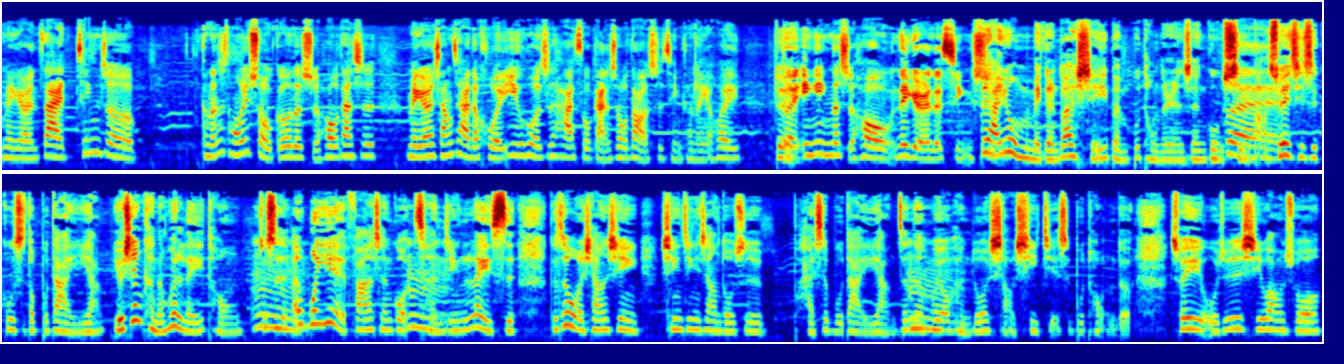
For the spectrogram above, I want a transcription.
每个人在听着可能是同一首歌的时候，但是每个人想起来的回忆，或者是他所感受到的事情，可能也会对对因应那时候那个人的情绪。对啊，因为我们每个人都在写一本不同的人生故事嘛，所以其实故事都不大一样。有些人可能会雷同，就是嗯哎、我也发生过嗯曾经类似，可是我相信心境上都是还是不大一样，真的会有嗯很多小细节是不同的。所以我就是希望说，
